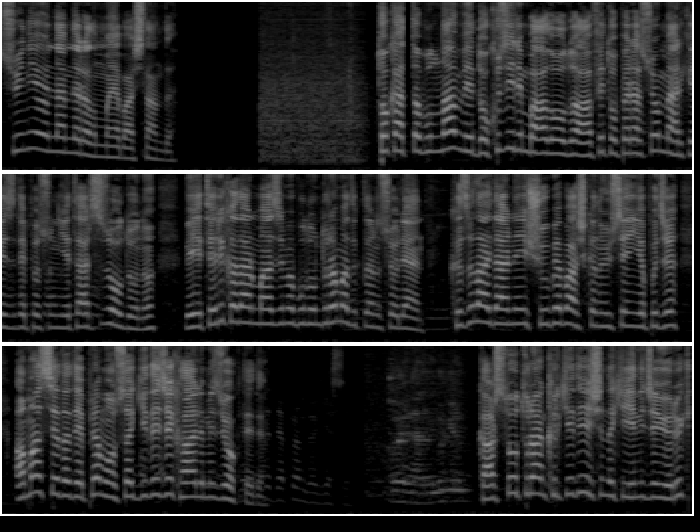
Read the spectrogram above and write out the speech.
suni önlemler alınmaya başlandı. Tokat'ta bulunan ve 9 ilin bağlı olduğu Afet Operasyon Merkezi deposunun yetersiz olduğunu ve yeteri kadar malzeme bulunduramadıklarını söyleyen Kızılay Derneği Şube Başkanı Hüseyin Yapıcı, Amasya'da deprem olsa gidecek halimiz yok dedi. Kars'ta oturan 47 yaşındaki Yenice Yörük,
